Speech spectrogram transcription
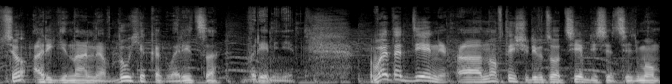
все оригинальное в духе, как говорится, времени. В этот день, э, но в 1977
